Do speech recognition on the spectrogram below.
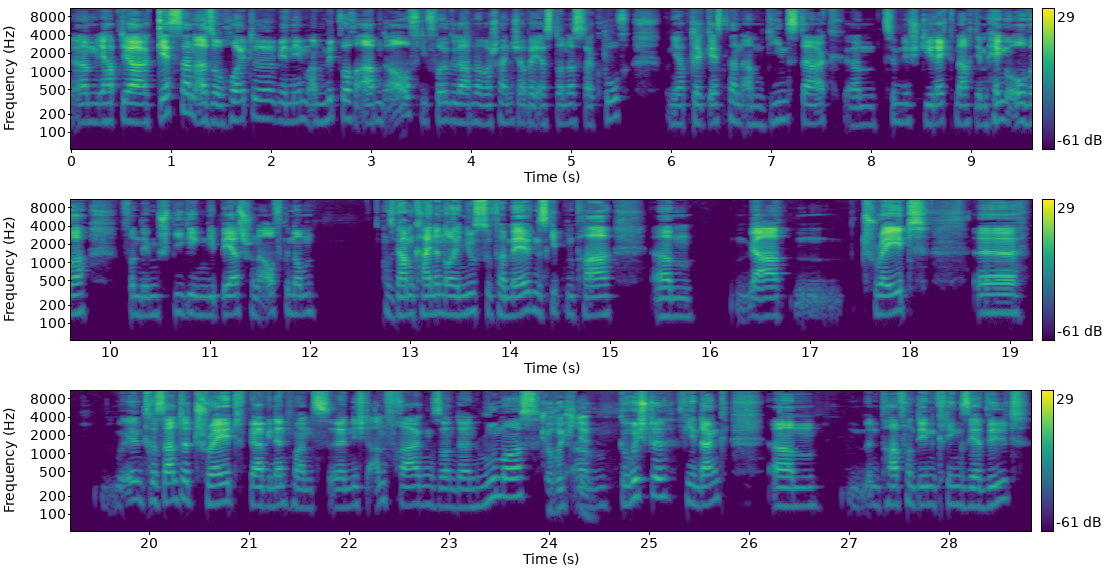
Ähm, ihr habt ja gestern, also heute, wir nehmen am Mittwochabend auf. Die Folge laden wir wahrscheinlich aber erst Donnerstag hoch. Und ihr habt ja gestern am Dienstag ähm, ziemlich direkt nach dem Hangover von dem Spiel gegen die Bears schon aufgenommen. Also wir haben keine neuen News zu vermelden. Es gibt ein paar, ähm, ja, Trade, äh, interessante Trade, ja, wie nennt man es? Äh, nicht Anfragen, sondern Rumors. Gerüchte. Ähm, Gerüchte, vielen Dank. Ähm, ein paar von denen klingen sehr wild.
